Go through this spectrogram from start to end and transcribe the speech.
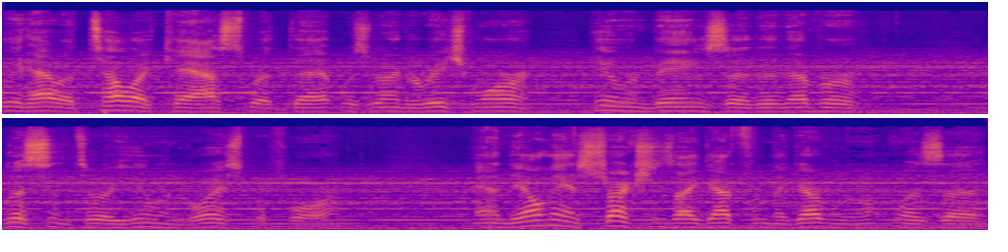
we'd have a telecast that was going to reach more human beings that had ever listened to a human voice before. And the only instructions I got from the government was uh,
